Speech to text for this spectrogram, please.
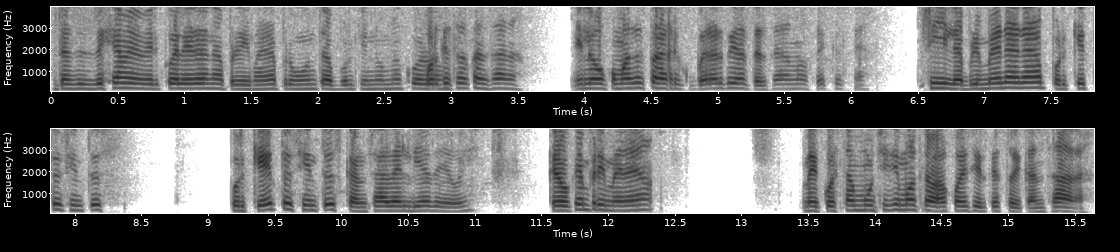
Entonces déjame ver cuál era la primera pregunta porque no me acuerdo. ¿Por qué estás cansada? Y luego, ¿cómo haces para recuperarte? Y la tercera, no sé qué sea. Sí, la primera era, ¿por qué te sientes, por qué te sientes cansada el día de hoy? Creo que en primera me cuesta muchísimo trabajo decir que estoy cansada.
